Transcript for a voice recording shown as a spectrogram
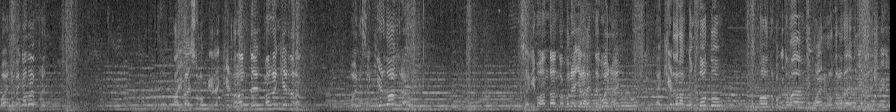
Bueno, venga de frente. Ahí va eso los pies, la izquierda adelante, más la izquierda adelante. Bueno, esa izquierda atrás. Seguimos andando con ella, la gente buena, ¿eh? La izquierda adelante un poco, otro poquito más. Bueno, no te lo dejes venir derecho, hijo.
